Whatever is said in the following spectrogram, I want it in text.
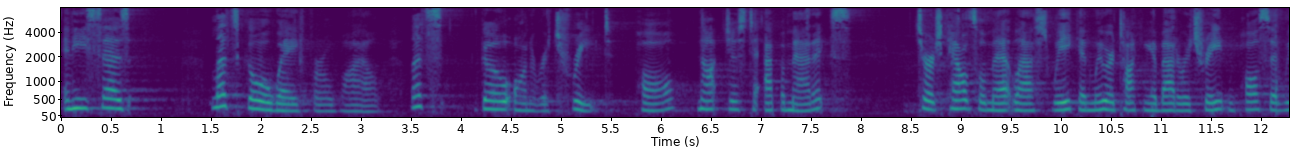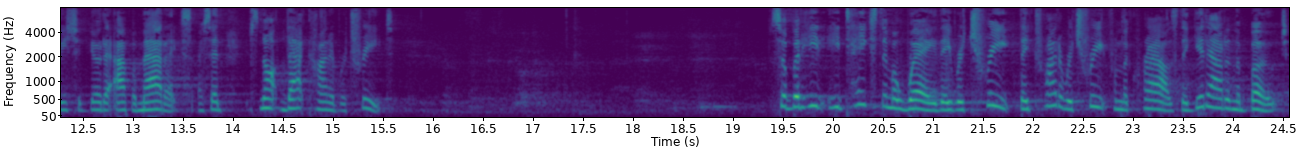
And he says, Let's go away for a while. Let's go on a retreat, Paul, not just to Appomattox. Church council met last week and we were talking about a retreat, and Paul said we should go to Appomattox. I said, It's not that kind of retreat. So, but he, he takes them away. They retreat. They try to retreat from the crowds. They get out in the boat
